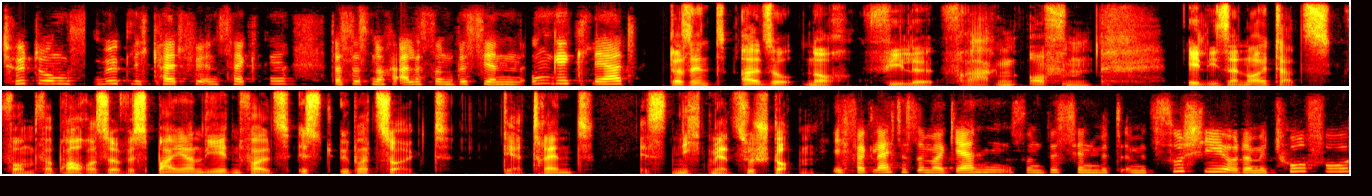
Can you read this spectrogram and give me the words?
Tötungsmöglichkeit für Insekten. Das ist noch alles so ein bisschen ungeklärt. Da sind also noch viele Fragen offen. Elisa Neutatz vom Verbraucherservice Bayern jedenfalls ist überzeugt. Der Trend ist nicht mehr zu stoppen. Ich vergleiche das immer gern so ein bisschen mit, mit Sushi oder mit Tofu.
